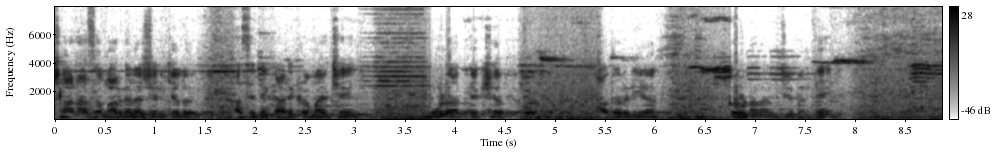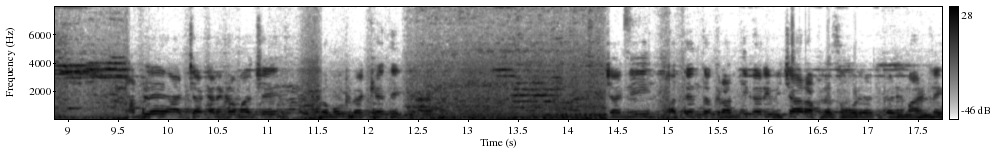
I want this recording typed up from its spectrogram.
छान असं मार्गदर्शन केलं असे ते कार्यक्रमाचे मूळ अध्यक्ष आदरणीय करुणानंदजी बनते आपल्या आजच्या कार्यक्रमाचे प्रमुख व्याख्याते ज्यांनी अत्यंत क्रांतिकारी विचार आपल्यासमोर या ठिकाणी मांडले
